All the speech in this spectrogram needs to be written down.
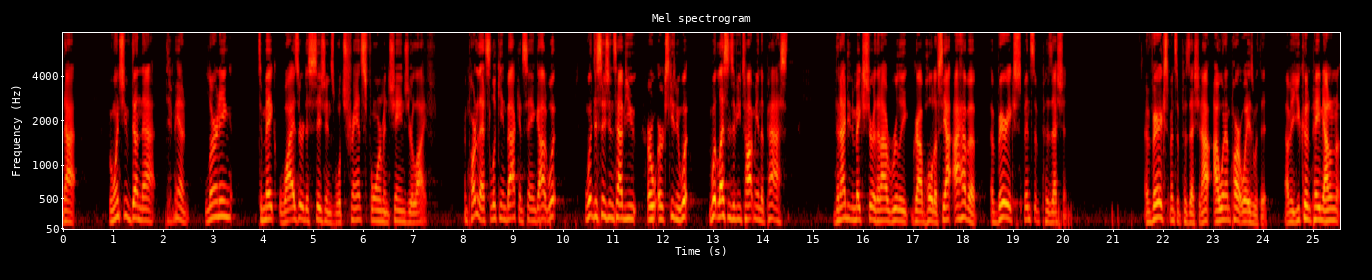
that. But once you've done that, man, learning to make wiser decisions will transform and change your life. And part of that's looking back and saying, God, what, what decisions have you, or, or excuse me, what, what lessons have you taught me in the past that I need to make sure that I really grab hold of? See, I, I have a, a very expensive possession a very expensive possession. I, I wouldn't part ways with it. I mean, you couldn't pay me. I don't know.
